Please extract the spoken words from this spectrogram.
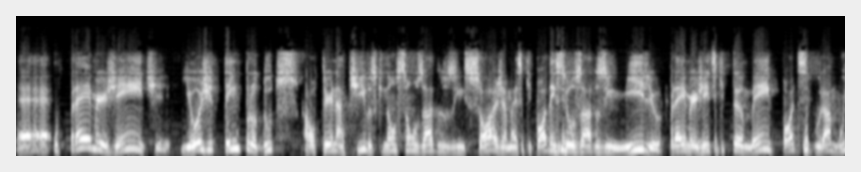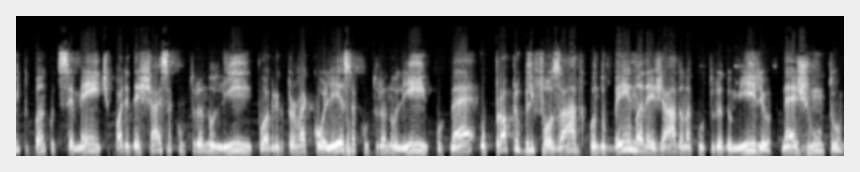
é, é, o pré-emergente, e hoje tem produtos alternativos que não são usados em soja, mas que podem ser usados em milho, pré-emergentes que também pode segurar muito banco de semente, pode deixar essa cultura no limpo, o agricultor vai colher essa cultura no limpo, né? O próprio glifosato, quando bem manejado na cultura do milho, né, junto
